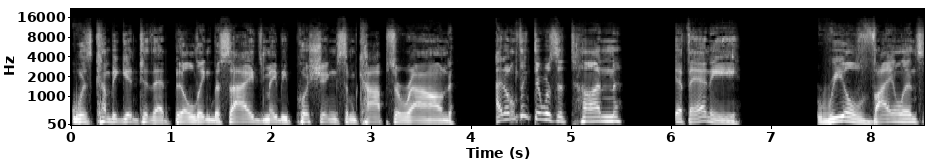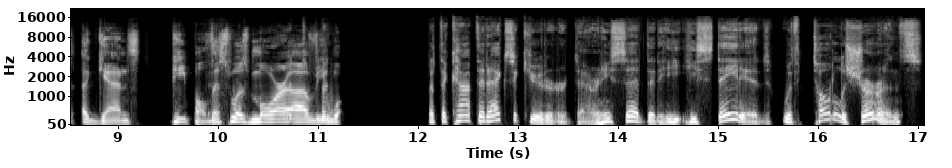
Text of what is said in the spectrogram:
was coming into that building, besides maybe pushing some cops around, I don't think there was a ton, if any, real violence against people. This was more But- of you. But the cop that executed her, Darren, he said that he he stated with total assurance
